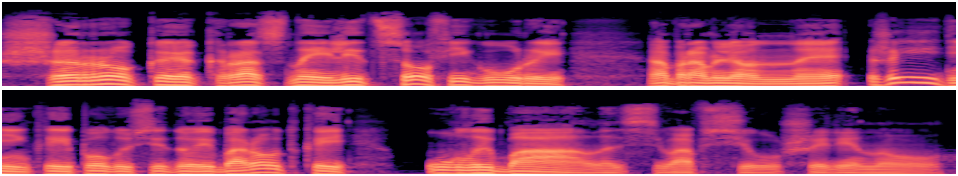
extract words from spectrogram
Широкое красное лицо фигуры, обрамленное жиденькой полуседой бородкой, улыбалось во всю ширину.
